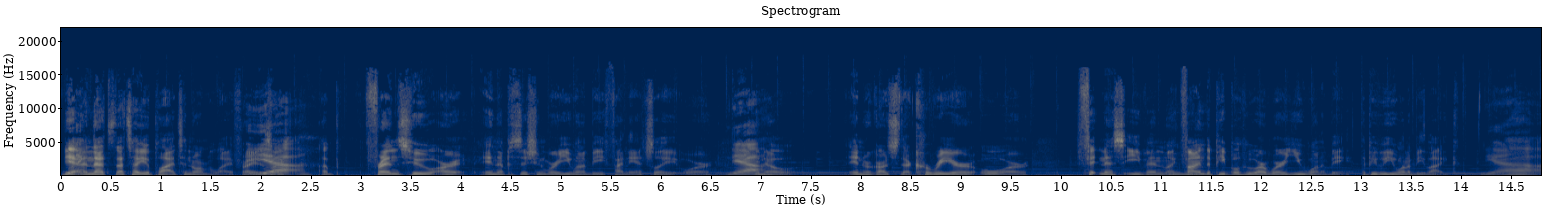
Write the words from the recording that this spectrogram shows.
Yeah, Like- and that's that's how you apply it to normal life, right? It's Yeah. Like, uh, friends who are in a position where you want to be financially or Yeah. you know, in regards to their career or fitness even, like find the people who are where you want to be, the people you want to be like. Yeah.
